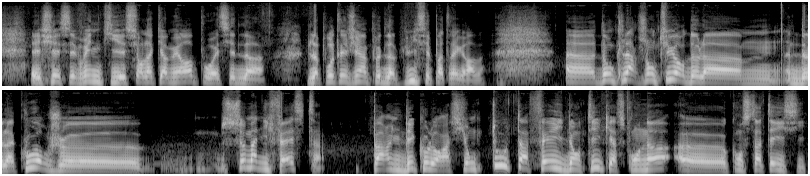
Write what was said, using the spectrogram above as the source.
Et chez Séverine qui est sur la caméra pour essayer de la, la protéger un peu de la pluie, c'est pas très grave. Euh, donc l'argenture de la, de la courge euh, se manifeste par une décoloration tout à fait identique à ce qu'on a euh, constaté ici.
